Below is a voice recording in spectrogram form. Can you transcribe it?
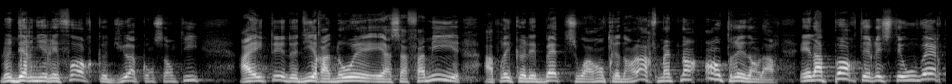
Le dernier effort que Dieu a consenti a été de dire à Noé et à sa famille, après que les bêtes soient entrées dans l'arche, maintenant entrez dans l'arche. Et la porte est restée ouverte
